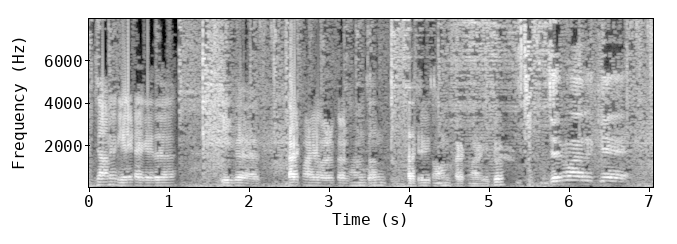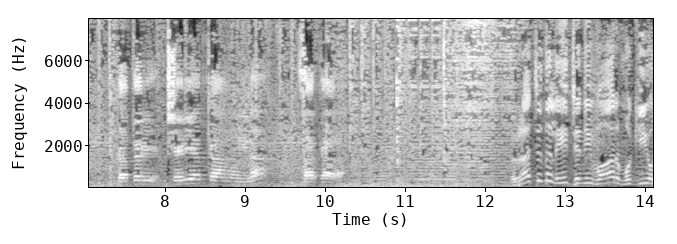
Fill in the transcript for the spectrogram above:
ಎಕ್ಸಾಮಿಗೆ ಲೇಟ್ ಆಗ್ಯದ ಈಗ ಕಟ್ ಮಾಡಿ ಒಳಗೆ ಪತ್ರಿಕೆ ತಗೊಂಡ್ ಕಟ್ ಮಾಡಿದ್ರು ಜನವರಿಗೆ ಕತ್ತರಿ ಶರಿಯತ್ ಕಾನೂನಿನ ಸರ್ಕಾರ. ರಾಜ್ಯದಲ್ಲಿ ಜನಿವಾರ್ ಮುಗಿಯೋ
